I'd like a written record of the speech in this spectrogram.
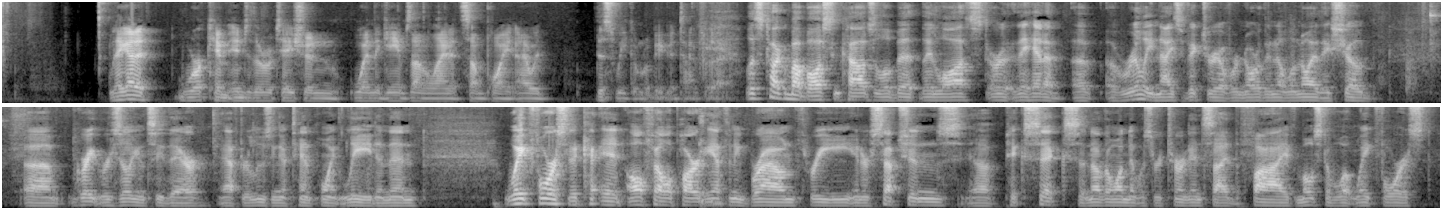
they got to work him into the rotation when the game's on the line at some point. I would this weekend would be a good time for that. Let's talk about Boston College a little bit. They lost, or they had a, a, a really nice victory over Northern Illinois. They showed um, great resiliency there after losing a 10 point lead. And then Wake Forest, it, it all fell apart. Anthony Brown, three interceptions, uh, pick six, another one that was returned inside the five. Most of what Wake Forest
